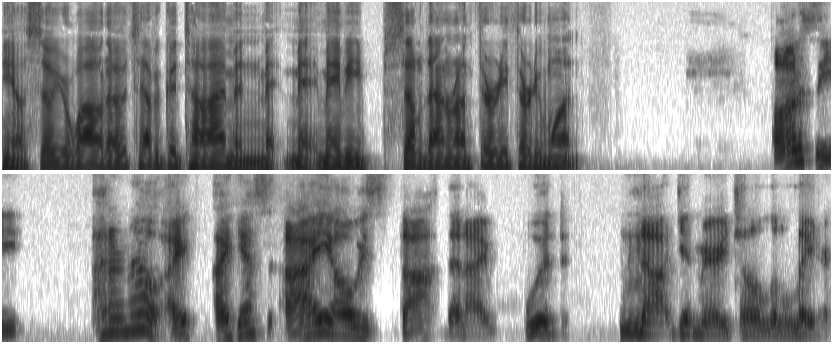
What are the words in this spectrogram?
you know, sow your wild oats, have a good time and maybe settle down around 30, 31? Honestly, I don't know. I I guess I always thought that I would not get married till a little later.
